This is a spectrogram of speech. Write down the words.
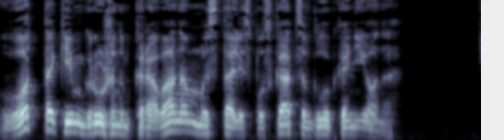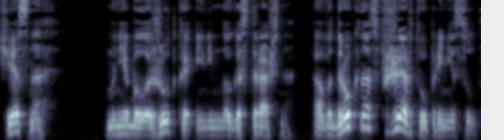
Вот таким груженным караваном мы стали спускаться вглубь каньона. Честно, мне было жутко и немного страшно. А вдруг нас в жертву принесут?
